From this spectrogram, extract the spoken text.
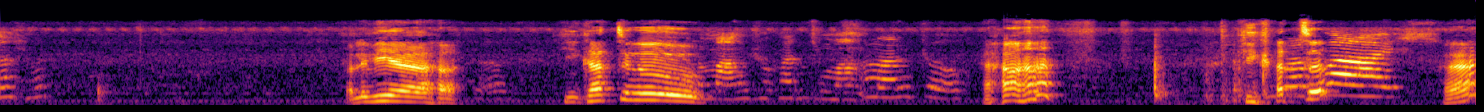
আছে অলিভিয়া কি খাচ্ছ গো? কি খাচ্ছ? হ্যাঁ?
